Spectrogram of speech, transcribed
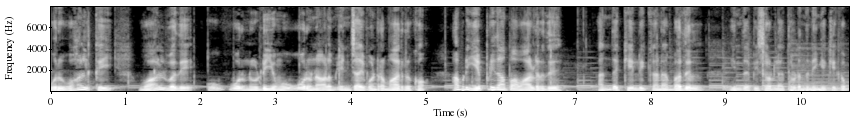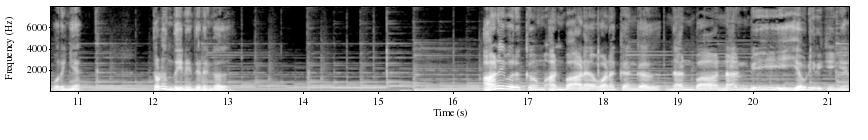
ஒரு வாழ்க்கை வாழ்வதே ஒவ்வொரு நொடியும் ஒவ்வொரு நாளும் என்ஜாய் பண்ணுற மாதிரி இருக்கும். அப்படி எப்படி தான்ப்பா வாழ்கிறது அந்த கேள்விக்கான பதில் இந்த எபிசோடில் தொடர்ந்து நீங்கள் கேட்க போகிறீங்க தொடர்ந்து இணைந்திருங்கள். அனைவருக்கும் அன்பான வணக்கங்கள். நண்பா நண்பி எப்படி இருக்கீங்க?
